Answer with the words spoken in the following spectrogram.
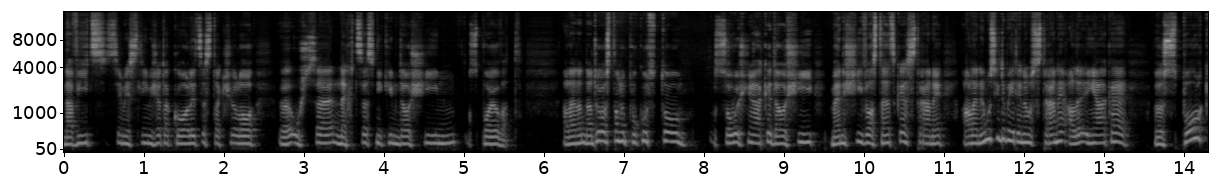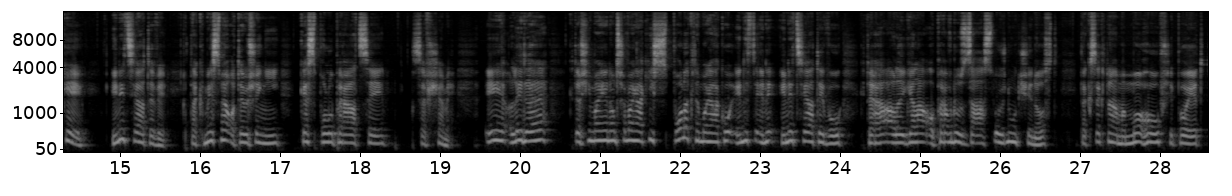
Navíc si myslím, že ta koalice stačilo, uh, už se nechce s nikým dalším spojovat. Ale na, na druhou stranu, pokud to jsou ještě nějaké další menší vlastenecké strany, ale nemusí to být jenom strany, ale i nějaké e, spolky, iniciativy, tak my jsme otevření ke spolupráci se všemi. I lidé, kteří mají jenom třeba nějaký spolek nebo nějakou iniciativu, která ale dělá opravdu záslužnou činnost, tak se k nám mohou připojit,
